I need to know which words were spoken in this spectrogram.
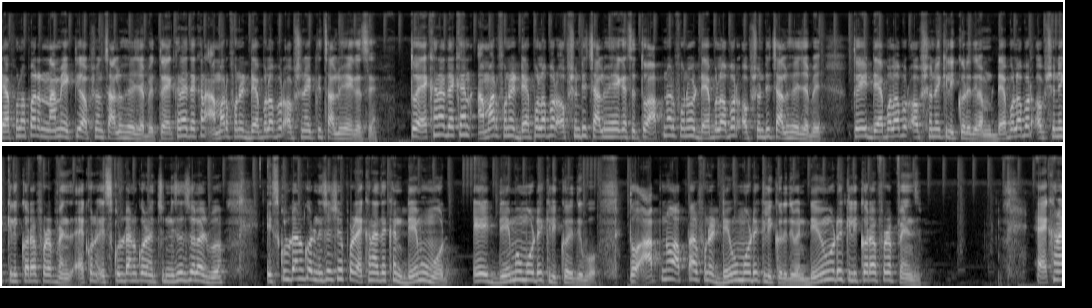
ডেভেলপার নামে একটি অপশন চালু হয়ে যাবে। তো এখানে দেখেন আমার ফোনে ডেভেলপার অপশন একটি চালু হয়ে গেছে। তো এখানে দেখেন আমার ফোনে ডেভেলপার অপশনটি চালু হয়ে গেছে, তো আপনার ফোনেও ডেভেলপার অপশনটি চালু হয়ে যাবে। তো এই ডেভেলপার অপশনে ক্লিক করে দিলাম। ডেভেলপার অপশনে ক্লিক করার পরে ফ্রেন্ডস এখন স্কুল ডাউন করে নিচে চলে আসব। স্কুল ডাউন করে নিচে আসার পর এখানে দেখেন ডেমো মোড। এই ডেমো মোডে ক্লিক করে দিব। তো আপনিও আপনার ফোনে ডেমো মোডে ক্লিক করে দেবেন। ডেমো মোডে ক্লিক করার পরে ফ্রেন্ডস এখানে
